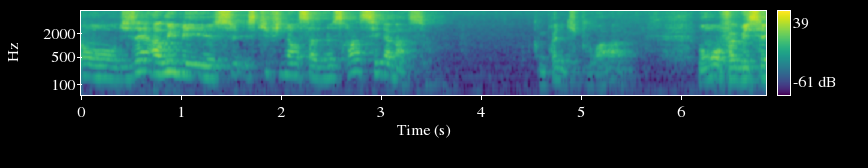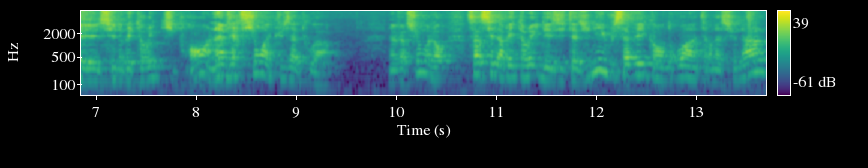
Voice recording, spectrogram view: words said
on disait ah oui, mais ce, ce qui finance Al-Nusra, c'est Damas comprennent qui pourra. Bon, enfin, mais c'est une rhétorique qui prend l'inversion accusatoire. L'inversion, alors ça c'est la rhétorique des États-Unis. Vous savez qu'en droit international,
